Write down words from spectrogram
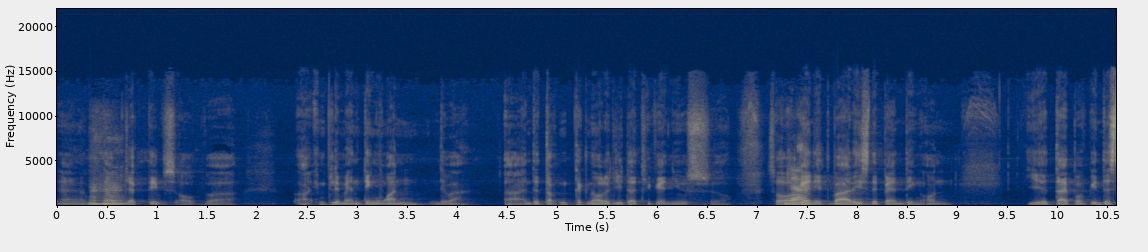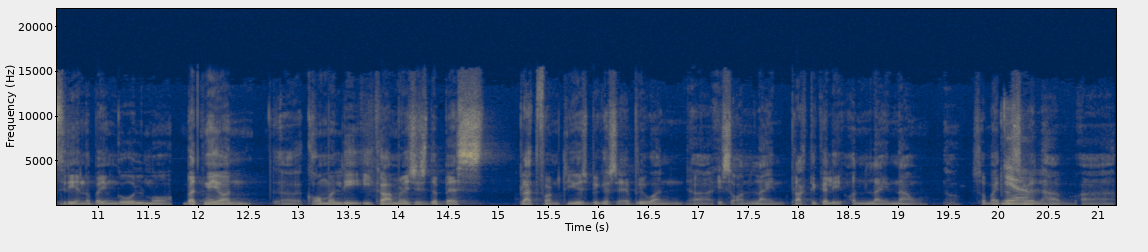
Uh, The objectives of uh, uh, implementing one, di ba? uh, and the tech- technology that you can use. So, so Yeah. again, it varies depending on your type of industry, ano ba yung goal mo. But ngayon, uh, commonly, e-commerce is the best platform to use because everyone uh, is online, practically online now. No? So might as well have uh,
